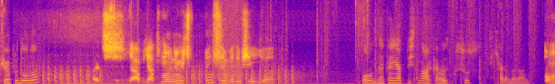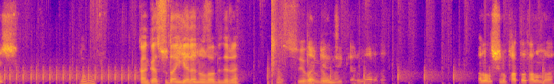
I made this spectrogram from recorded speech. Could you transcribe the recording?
Köprü dolu. Kaç. Ya yatma önümü en sevmediğim şey ya. Oğlum zaten yatmıştın arkana. Sus. Sikerim belanı. Domuz. Domuz. Kanka sudan gelen olabilir ha. Ha, suya Buradan bakıyor musun? gelecekler bu arada. Anıl şunu patlatalım mı lan?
